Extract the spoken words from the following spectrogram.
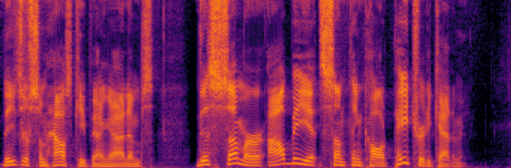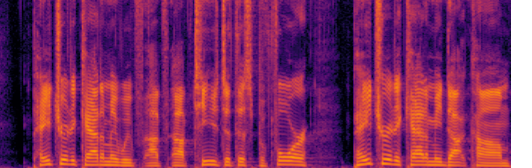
these are some housekeeping items. This summer, I'll be at something called Patriot Academy. Patriot Academy, we've I've, I've teased at this before. PatriotAcademy.com.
